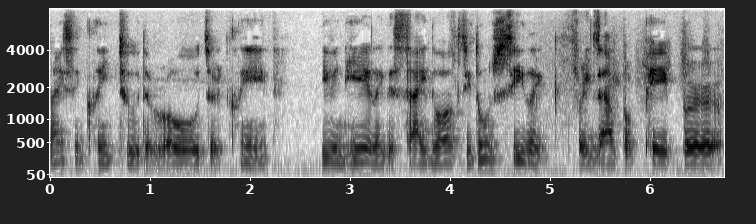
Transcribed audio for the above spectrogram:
nice and clean too. The roads are clean. Even here, like the sidewalks, you don't see like, for example, paper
